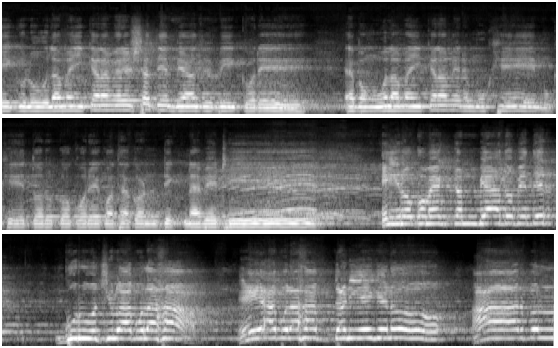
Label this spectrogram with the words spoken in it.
এইগুলো ওলামাই কালামের সাথে বেয়াদবি করে এবং ওলামাই কালামের মুখে মুখে তর্ক করে কথা কন, ঠিক না বেঠি? এইরকম একজন বেয়াদবেদের গুরু ছিল আবুল আহাব। এই আবুল আহাব দাঁড়িয়ে গেল আর বলল,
